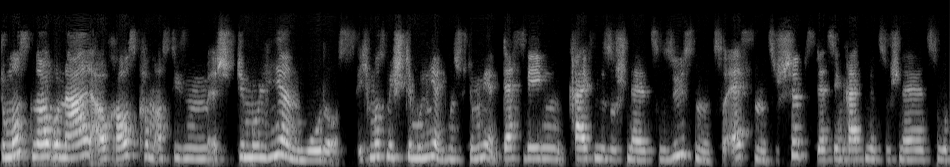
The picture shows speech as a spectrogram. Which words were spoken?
du musst neuronal auch rauskommen aus diesem Stimulieren-Modus. Ich muss mich stimulieren, ich muss stimulieren. Deswegen greifen wir so schnell zu Süßen, zu Essen, zu Chips. Deswegen greifen wir zu schnell zu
